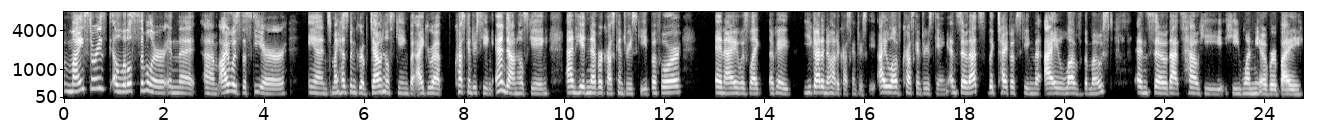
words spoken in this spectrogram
my story's a little similar in that um, I was the skier, and my husband grew up downhill skiing, but I grew up cross country skiing and downhill skiing, and he had never cross country skied before. And I was like, okay, you got to know how to cross country ski. I love cross country skiing. And so that's the type of skiing that I love the most. And so that's how he he won me over by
